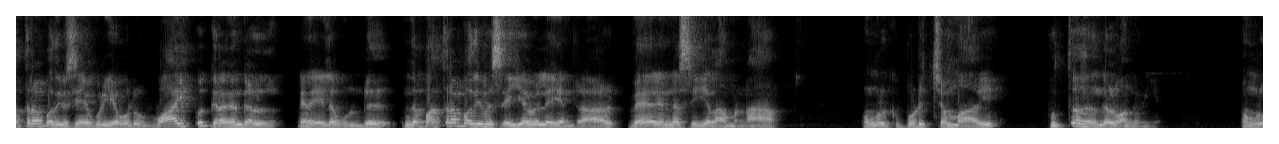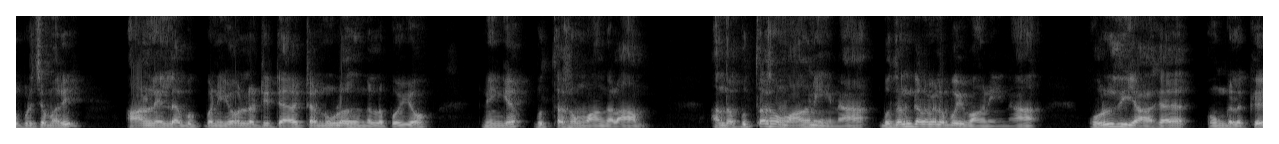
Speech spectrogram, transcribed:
பத்திரப்பதிவு செய்யக்கூடிய ஒரு வாய்ப்பு கிரகங்கள் நிலையில் உண்டு. இந்த பத்திரப்பதிவு செய்யவில்லை என்றால் வேற என்ன செய்யலாம்னா உங்களுக்கு பிடிச்ச மாதிரி புத்தகங்கள் வாங்குவீங்க. உங்களுக்கு பிடிச்ச மாதிரி ஆன்லைனில் புக் பண்ணியோ இல்லாட்டி டேரெக்டாக நூலகங்களில் போயோ நீங்கள் புத்தகம் வாங்கலாம். அந்த புத்தகம் வாங்கினீங்கன்னா புதன்கிழமையில் போய் வாங்கினீங்கன்னா உறுதியாக உங்களுக்கு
